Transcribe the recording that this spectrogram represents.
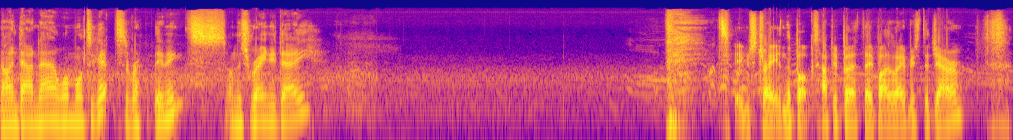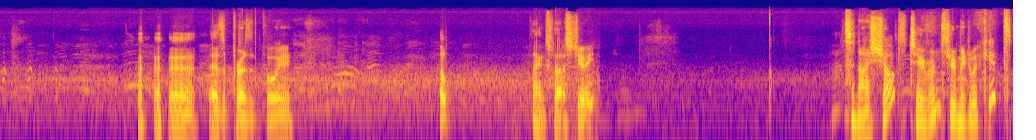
Nine down now, one more to get to wrap the innings on this rainy day. Team straight in the box. Happy birthday, by the way, Mr. Jaram. There's a present for you. Oh, thanks for that, Stuey. That's a nice shot. Two runs through mid wicket.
